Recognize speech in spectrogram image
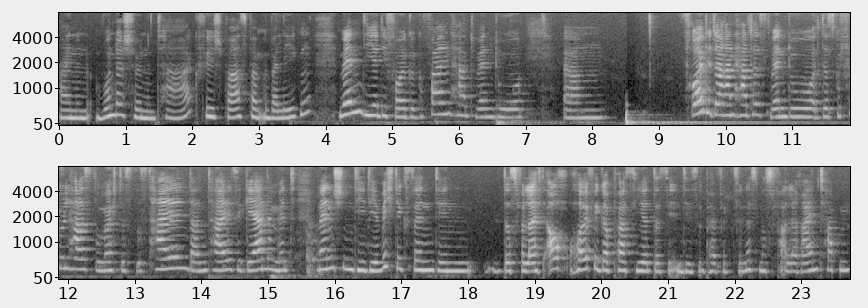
einen wunderschönen Tag. Viel Spaß beim Überlegen. Wenn dir die Folge gefallen hat, wenn du ähm, Freude daran hattest, wenn du das Gefühl hast, du möchtest es teilen, dann teile sie gerne mit Menschen, die dir wichtig sind, denen das vielleicht auch häufiger passiert, dass sie in diese Perfektionismusfalle reintappen.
